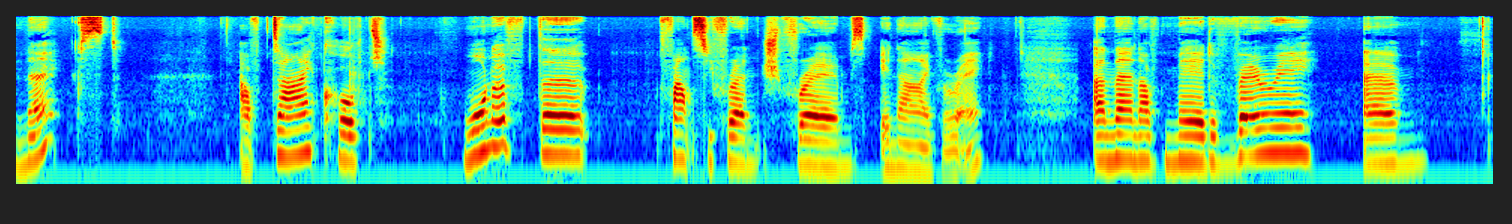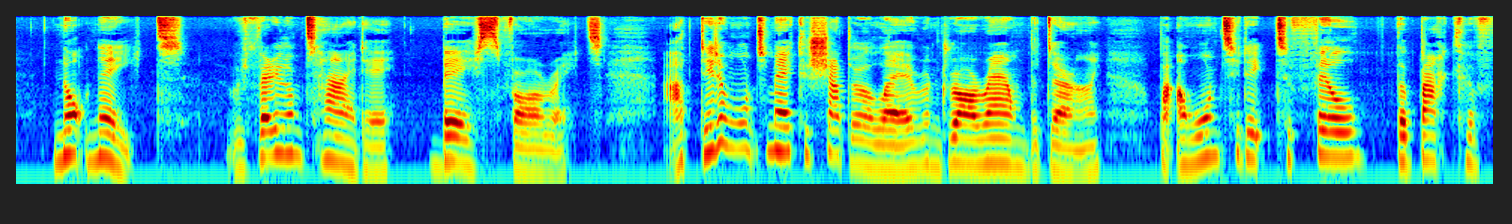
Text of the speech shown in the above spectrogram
Next, I've die cut one of the fancy French frames in ivory and then I've made a very um, not neat, was very untidy base for it. I didn't want to make a shadow layer and draw around the die, but I wanted it to fill the back of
